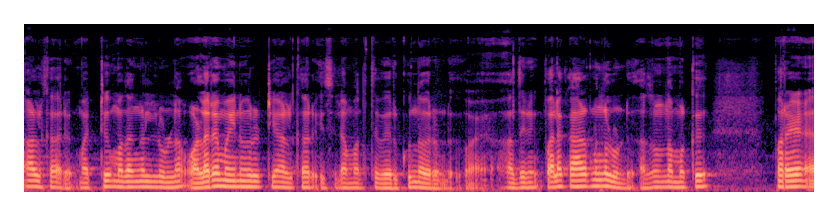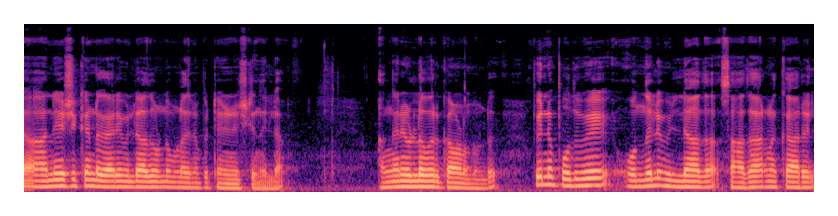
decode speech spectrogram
ആൾക്കാർ മറ്റ് മതങ്ങളിലുള്ള വളരെ മൈനോറിറ്റി ആൾക്കാർ ഇസ്ലാം മതത്തെ വെറുക്കുന്നവരുണ്ട്. അതിന് പല കാരണങ്ങളുണ്ട്. അതൊന്നും നമുക്ക് പറയാ അന്വേഷിക്കേണ്ട കാര്യമില്ല. അതുകൊണ്ട് നമ്മൾ അതിനെപ്പറ്റി അന്വേഷിക്കുന്നില്ല. അങ്ങനെയുള്ളവർ കാണുന്നുണ്ട്. പിന്നെ പൊതുവെ ഒന്നിലുമില്ലാതെ സാധാരണക്കാരിൽ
